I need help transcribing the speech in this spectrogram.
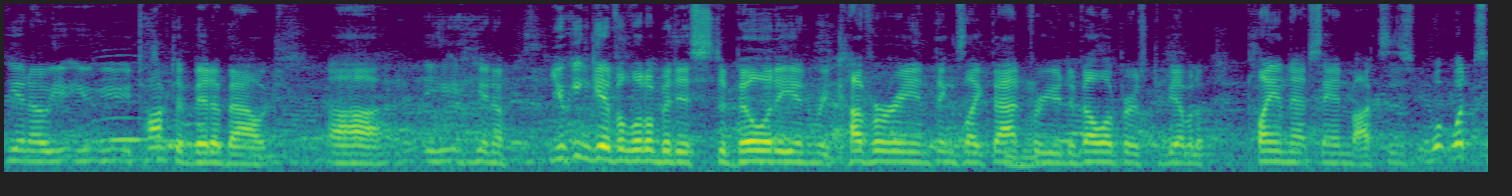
you know you, you you talked a bit about uh, you, you know you can give a little bit of stability and recovery and things like that for your developers to be able to play in that sandboxes. What, what's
